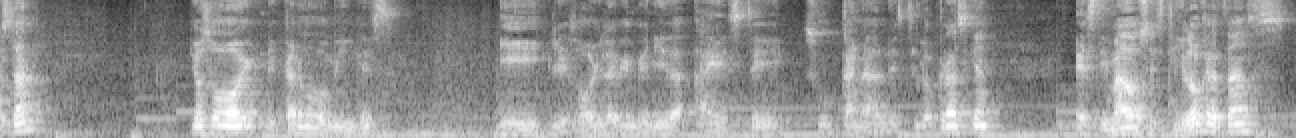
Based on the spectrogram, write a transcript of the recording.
¿Cómo están? Yo soy Ricardo Domínguez y les doy la bienvenida a este su canal de Estilocracia. Estimados estilócratas,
